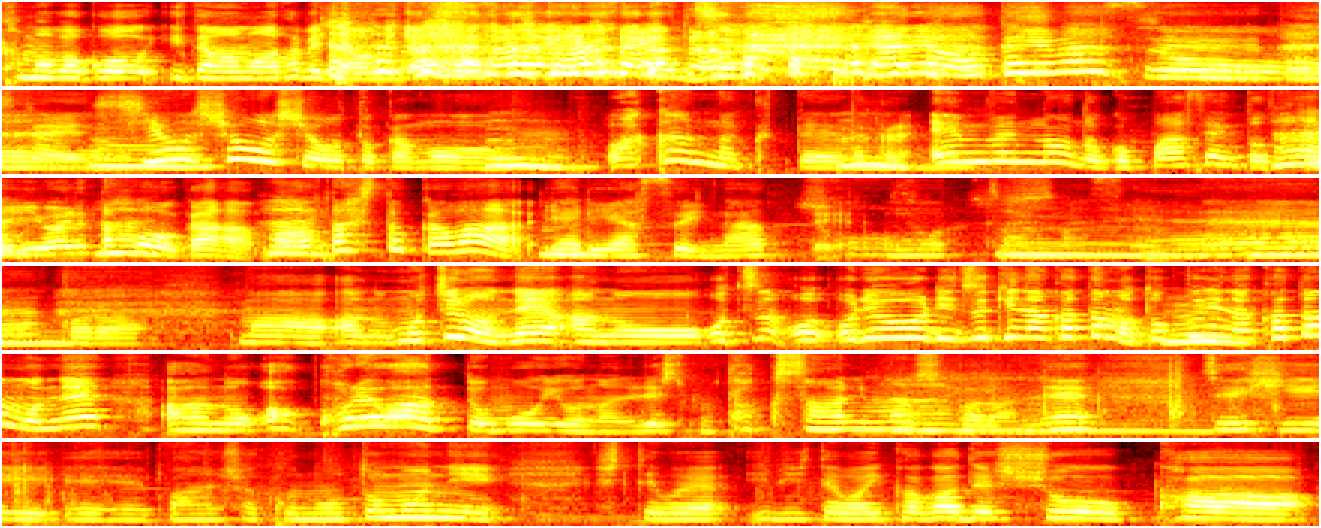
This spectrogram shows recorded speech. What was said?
かまぼこいたまま食べちゃおうみたいな いやでもわかります。確かにうん塩少々とかもうん。わかんなくて、うんだから塩分濃度5%って言われた方が、まあ私とかはやりやすいなって思っちゃいますよね。だからまああのもちろんねあのおつおお料理好きな方も得意な方もね、あのあこれはって思うようなレシピもたくさんありますからね、ぜひ、えー晩酌のお供にしてはいてはいかがでしょうか、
